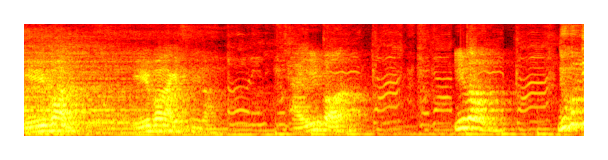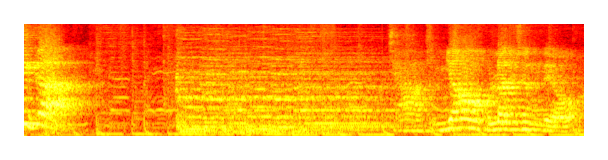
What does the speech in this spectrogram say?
1번 1번 하겠습니다 자, 1번. 1번 누굽니까? 자, 김양원 골라주셨는데요.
